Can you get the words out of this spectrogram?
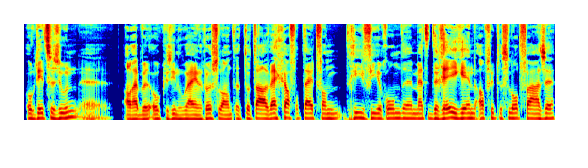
ook dit seizoen, uh, al hebben we ook gezien hoe hij in Rusland het totaal weggaf op tijd van drie, vier ronden met de regen in de absolute slotfase.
